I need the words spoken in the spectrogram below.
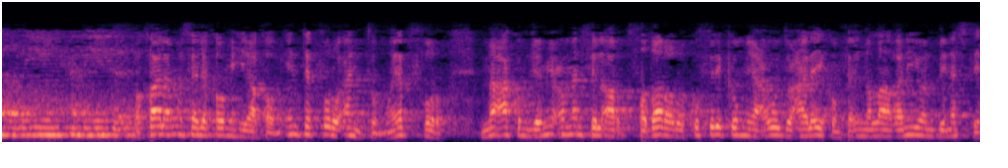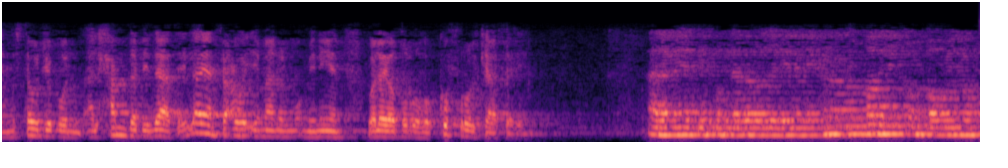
لغني حميد. وقال موسى لقومه يا قوم إن تكفروا أنتم ويكفر معكم جميع من في الأرض فضرر كفركم يعود عليكم فإن الله غني بنفسه مستوجب الحمد بذاته لا ينفعه إيمان المؤمنين ولا يضره كفر الكافرين. ألم يأتكم نبأ الذين من قبلكم قوم نوح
